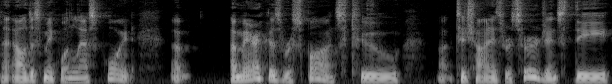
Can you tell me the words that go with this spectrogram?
I'll just make one last point. Uh, America's response to uh, to China's resurgence, the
